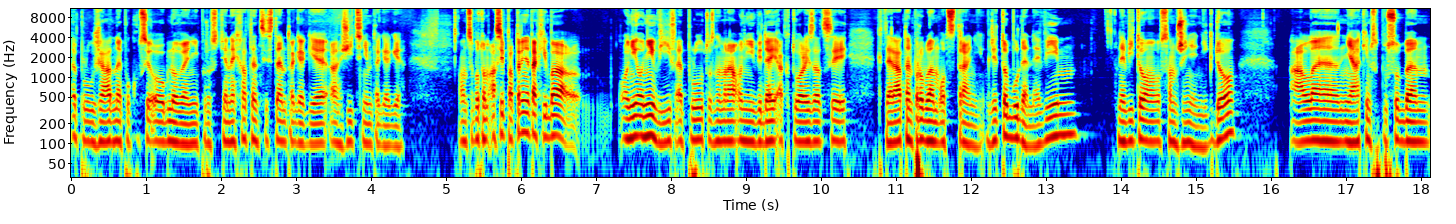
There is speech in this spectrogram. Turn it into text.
Apple žádné pokusy o obnovení, prostě nechat ten systém tak, jak je a žít s ním tak, jak je. On se potom asi patrně ta chyba, oni oni ví v Apple, to znamená oni vydají aktualizaci, která ten problém odstraní. Kdy to bude, nevím, neví to samozřejmě nikdo, ale nějakým způsobem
